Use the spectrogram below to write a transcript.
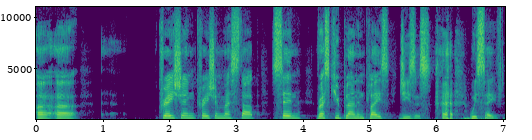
Uh, uh, creation, creation messed up, sin, rescue plan in place, Jesus, we saved.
